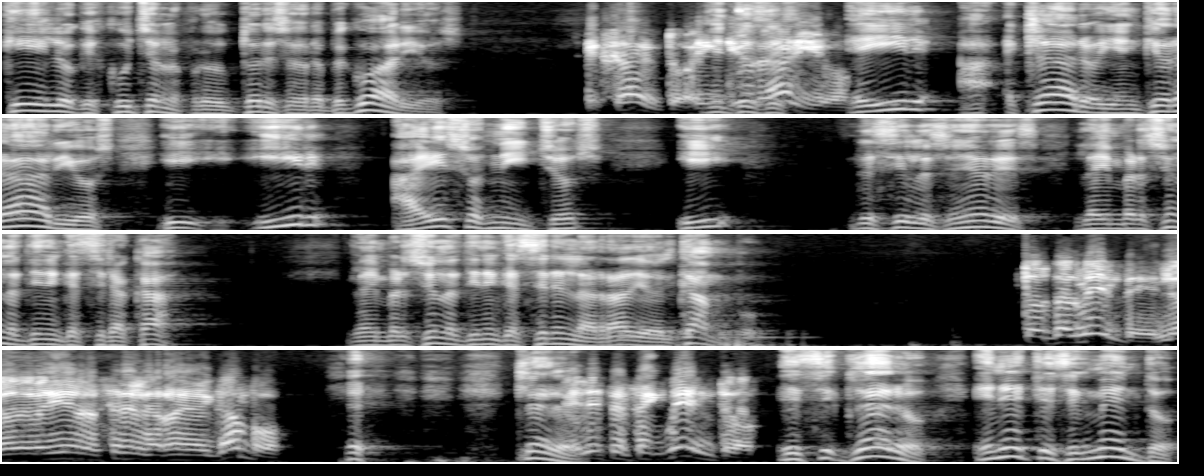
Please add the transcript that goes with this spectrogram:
qué es lo que escuchan los productores agropecuarios. Exacto, ¿en Entonces, qué horario? E ir a, claro, y en qué horarios, y, y ir a esos nichos y decirles, señores, la inversión la tienen que hacer acá. La inversión la tienen que hacer en la radio del campo. Totalmente, lo deberían hacer en la radio del campo, Claro. en este segmento. Ese, claro, en este segmento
